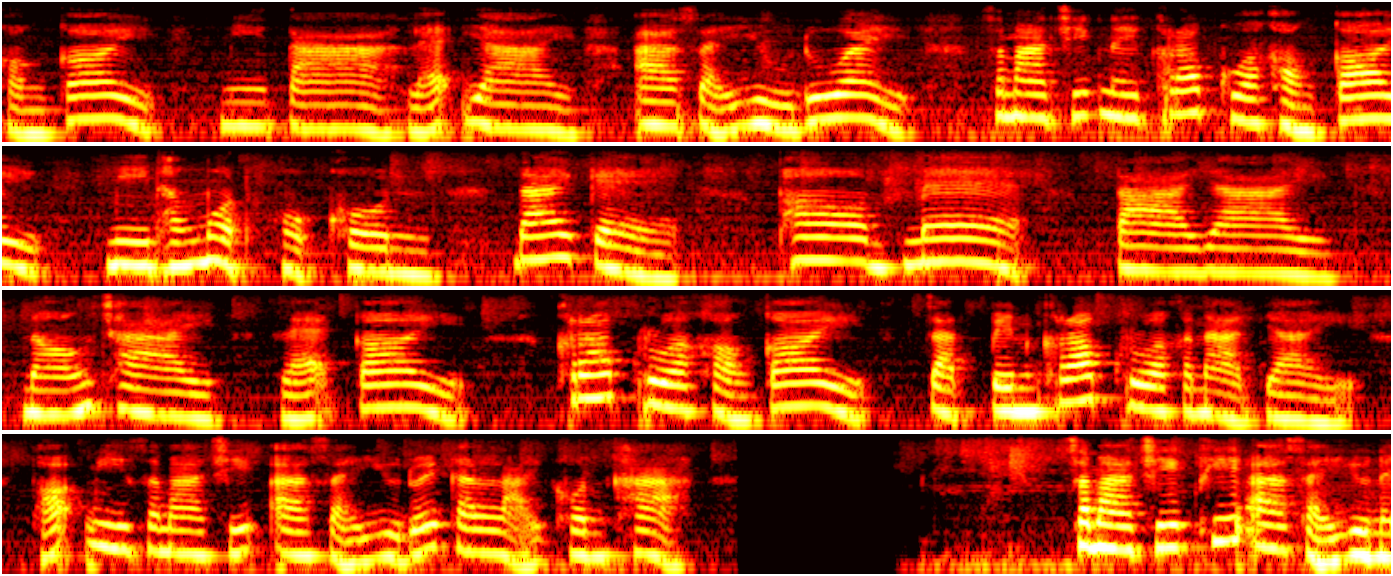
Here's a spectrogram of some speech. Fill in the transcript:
ของก้อย มีตาและยาย อาศัยอยู่ด้วย สมาชิกในครอบครัวของก้อย มีทั้งหมดหกคน ได้แก่ พ่อแม่ ตายาย น้องชาย และก้อย ครอบครัวของก้อยจัดเป็นครอบครัวขนาดใหญ่ เพราะมีสมาชิกอาศัยอยู่ด้วยกันหลายคนค่ะ สมาชิกที่อาศัยอยู่ใน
